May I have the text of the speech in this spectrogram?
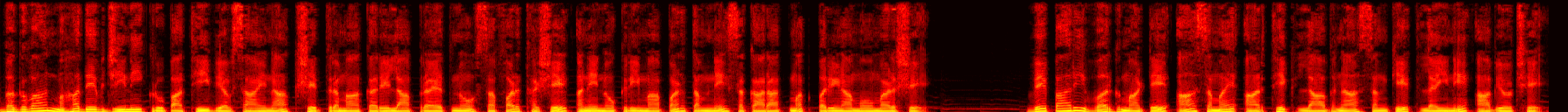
ભગવાન મહાદેવજીની કૃપાથી વ્યવસાયના ક્ષેત્રમાં કરેલા પ્રયત્નો સફળ થશે અને નોકરીમાં પણ તમને સકારાત્મક પરિણામો મળશે. વેપારી વર્ગ માટે આ સમય આર્થિક લાભના સંકેત લઈને આવ્યો છે.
